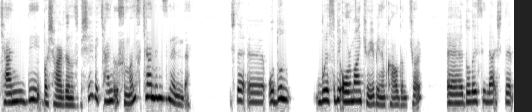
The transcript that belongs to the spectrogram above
kendi başardığınız bir şey ve kendi ısınmanız kendinizin elinde. İşte e, odun burası bir orman köyü benim kaldığım köy. E, dolayısıyla işte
